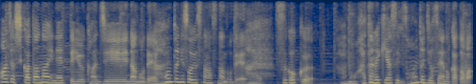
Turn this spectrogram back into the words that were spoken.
あじゃあ仕方ないねっていう感じなので、本当にそういうスタンスなので、すごくあの働きやすいです。本当に女性の方は、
